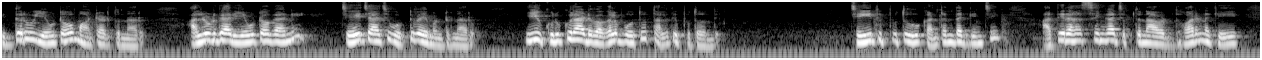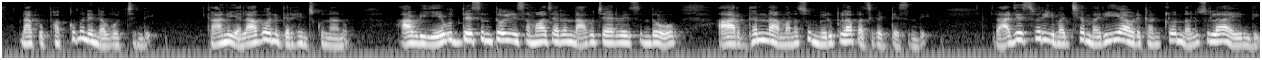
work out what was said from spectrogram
ఇద్దరూ ఏమిటో మాట్లాడుతున్నారు. అల్లుడు గారు ఏమిటో గాని చేయి చాచి ఒట్టు వేయమంటున్నారు. ఈ కురుకులాడి వగలబోతూ తల తిప్పుతోంది. చేయి తిప్పుతూ కంఠం తగ్గించి అతి రహస్యంగా చెప్తున్న ఆవిడ ధోరణికి నాకు పక్కుమని నవ్వొచ్చింది. కానీ ఎలాగో అని గ్రహించుకున్నాను ఆవిడ ఏ ఉద్దేశంతో ఈ సమాచారం నాకు చేరవేసిందో ఆ అర్థం నా మనసు మెరుపులా పసిగట్టేసింది. రాజేశ్వరి ఈ మధ్య మరీ ఆవిడ కంట్లో నలుసులా అయింది.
